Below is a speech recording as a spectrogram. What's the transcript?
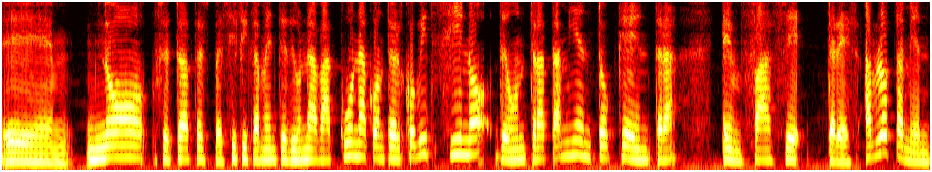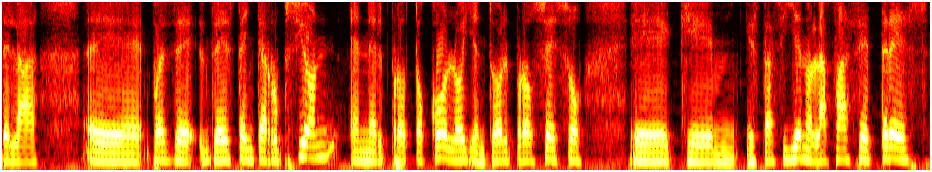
Eh, no se trata específicamente de una vacuna contra el COVID, sino de un tratamiento que entra en fase 3. Habló también de la, eh, pues de, de, esta interrupción en el protocolo y en todo el proceso eh, que está siguiendo la fase 3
